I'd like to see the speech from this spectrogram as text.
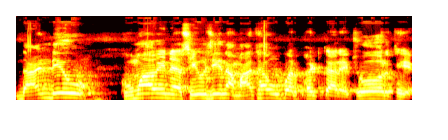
દાંડીવ ઘુમાવીને શિવજીના માથા ઉપર ફટકારે જોરથી.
